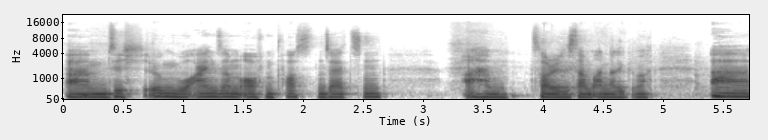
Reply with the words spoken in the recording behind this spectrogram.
ähm, sich irgendwo einsam auf den Pfosten setzen. Ähm, sorry, das haben andere gemacht. Äh,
